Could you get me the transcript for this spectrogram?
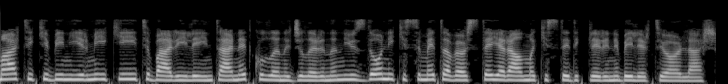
Mart 2022 itibariyle internet kullanıcılarının %12'si Metaverse'te yer almak istediklerini belirtiyorlar.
